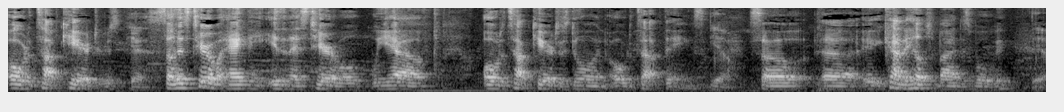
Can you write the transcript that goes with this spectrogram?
over the top characters. Yes. So his terrible acting isn't as terrible when you have over the top characters doing over the top things. Yeah. So uh, it kind of helps by this movie. Yeah.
